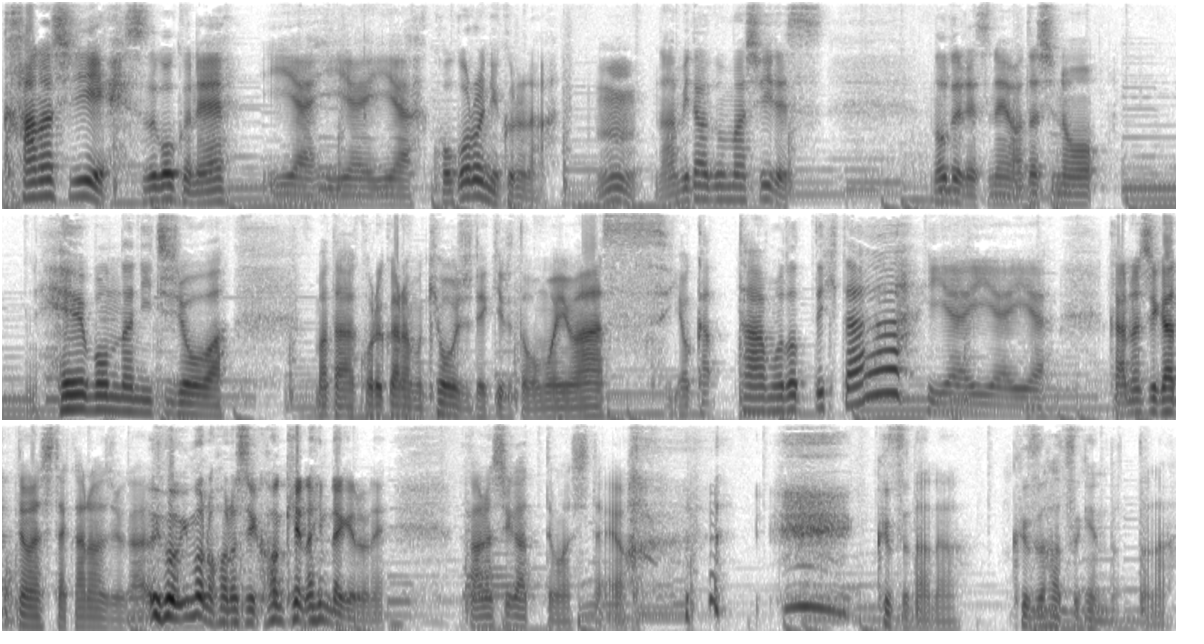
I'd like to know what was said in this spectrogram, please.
悲しい。すごくね。いやいやいや、心に来るな。うん、涙ぐましいです。のでですね、私の平凡な日常は、またこれからも享受できると思います。よかった、戻ってきた。いやいやいや、悲しがってました、彼女が。今の話関係ないんだけどね。悲しがってましたよ。クズだな。クズ発言だったな。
